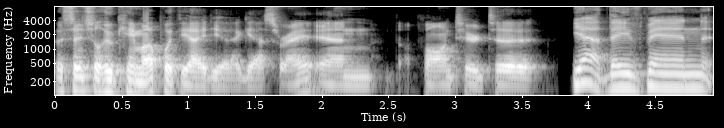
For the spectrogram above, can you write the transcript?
essentially who came up with the idea, I guess, right? And volunteered to Yeah, they've been,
